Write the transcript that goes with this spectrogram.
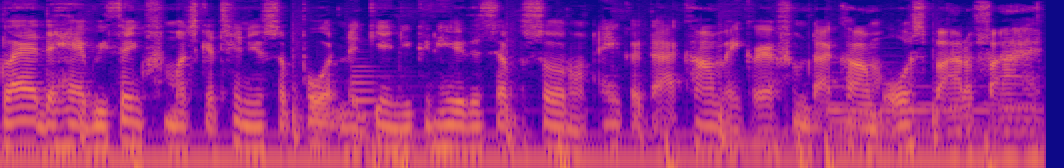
Glad to have you. Thank you for much continued support. And again, you can hear this episode on anchor.com, anchorfm.com, or Spotify.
